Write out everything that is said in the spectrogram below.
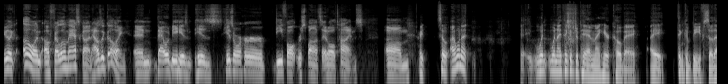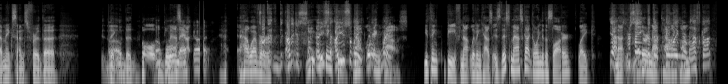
you're like, oh, an, a fellow mascot, how's it going? And that would be his his his or her default response at all times. Um, Right. So I want to when when I think of Japan and I hear Kobe, I think of beef. So that makes sense for the the, A- the bull, a bull mascot. mascot. However, So th- are they just? you, are you you? Are you? beef, so- Wait, wait, wait. cows. You think beef, not living cows. Is this mascot going to the slaughter? Like Yeah, Not- you're saying that they're not killing their mascot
